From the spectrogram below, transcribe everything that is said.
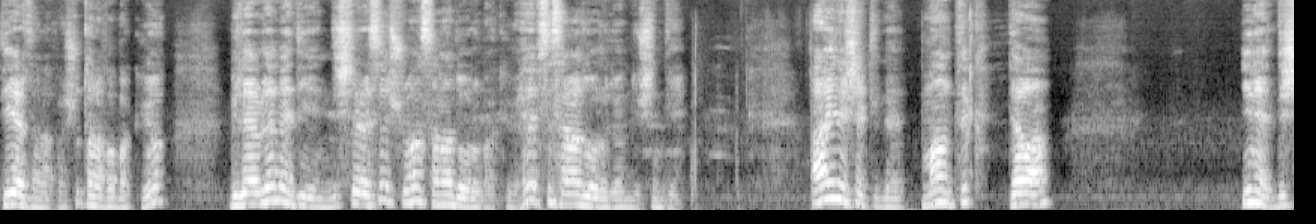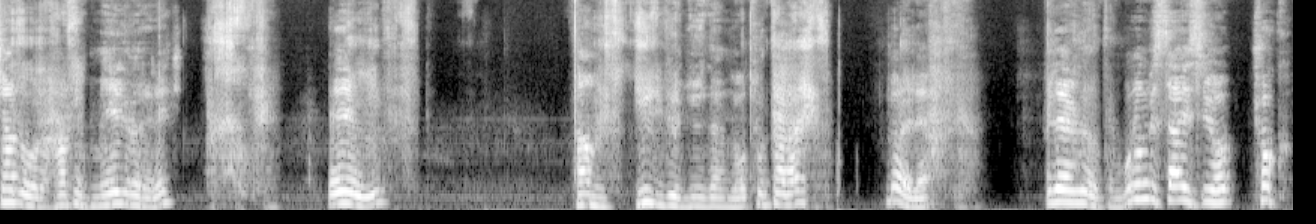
diğer tarafa, şu tarafa bakıyor. Bilevlemediğin dişler ise şu an sana doğru bakıyor. Hepsi sana doğru döndü şimdi. Aynı şekilde mantık devam. Yine dışa doğru hafif meyil vererek E'yi tam düz bir düzlemde oturtarak böyle bilevliyorsun. Bunun bir sayısı yok. Çok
